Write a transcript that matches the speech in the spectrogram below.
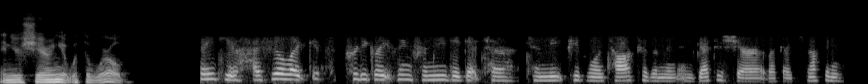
and you're sharing it with the world. Thank you. I feel like it's a pretty great thing for me to get to to meet people and talk to them and, and get to share it. Like it's nothing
